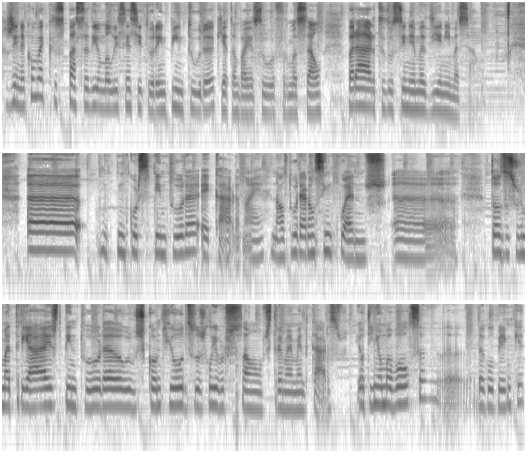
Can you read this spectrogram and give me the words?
Regina, como é que se passa de uma licenciatura em pintura, que é também a sua formação, para a arte do cinema de animação? Uh, um curso de pintura é caro, não é? Na altura eram 5 anos. Uh, todos os materiais de pintura, os conteúdos, os livros são extremamente caros. Eu tinha uma bolsa uh, da Gulbenkian,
